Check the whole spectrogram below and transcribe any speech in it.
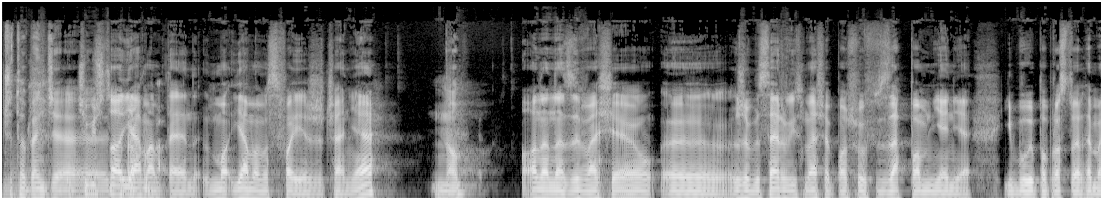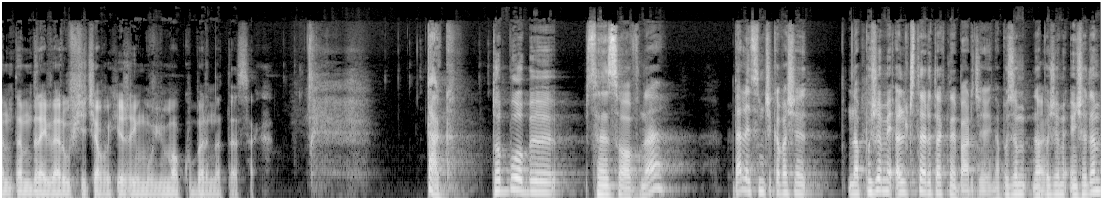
Czy to będzie. Oczywiście to ja mam ten, ja mam swoje życzenie. No. Ona nazywa się, y, żeby serwis mesze poszły w zapomnienie i były po prostu elementem driverów sieciowych, jeżeli mówimy o Kubernetesach. Tak, to byłoby sensowne. Dalej jestem ciekawa się, na poziomie L4 tak najbardziej, na poziomie, na tak. poziomie M7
